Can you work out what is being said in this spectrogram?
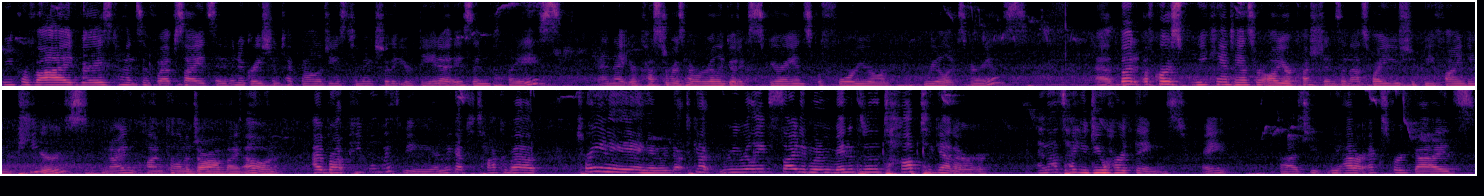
We provide various kinds of websites and integration technologies to make sure that your data is in place and that your customers have a really good experience before your real experience. Uh, but of course, we can't answer all your questions, and that's why you should be finding peers. You know, I didn't climb Kilimanjaro on my own. I brought people with me, and we got to talk about training, and we got to get we really excited when we made it to the top together. And that's how you do hard things, right? Uh, so we had our expert guides,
